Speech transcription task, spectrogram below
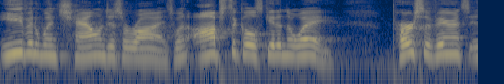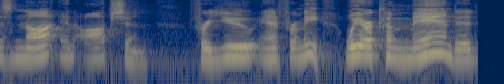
even when challenges arise, when obstacles get in the way. Perseverance is not an option for you and for me. We are commanded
